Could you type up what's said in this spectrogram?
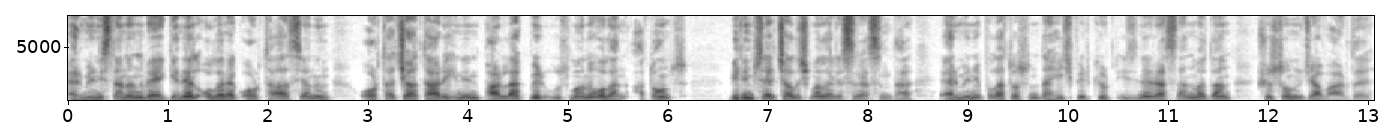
Ermenistan'ın ve genel olarak Orta Asya'nın Orta Çağ tarihinin parlak bir uzmanı olan Atons, bilimsel çalışmaları sırasında Ermeni platosunda hiçbir Kürt izine rastlanmadan şu sonuca vardı.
